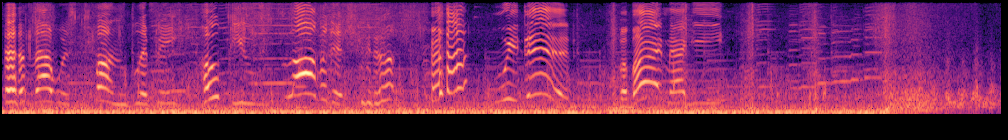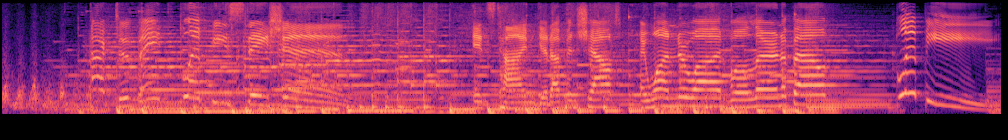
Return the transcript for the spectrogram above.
that was fun, Blippi. Hope you loved it. we did. Bye-bye, Maggie. Activate Blippi Station! It's time, get up and shout. I wonder what we'll learn about Blippi!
